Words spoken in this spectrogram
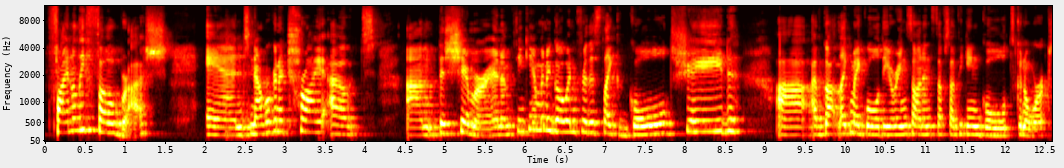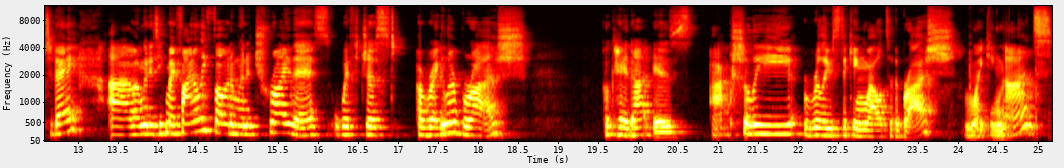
Finally Faux brush and now we're gonna try out um, the shimmer and I'm thinking I'm gonna go in for this like gold shade. Uh, I've got like my gold earrings on and stuff, so I'm thinking gold's gonna work today. Um, I'm gonna take my Finally Faux, I'm gonna try this with just a regular brush. Okay, that is actually really sticking well to the brush. I'm liking that.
